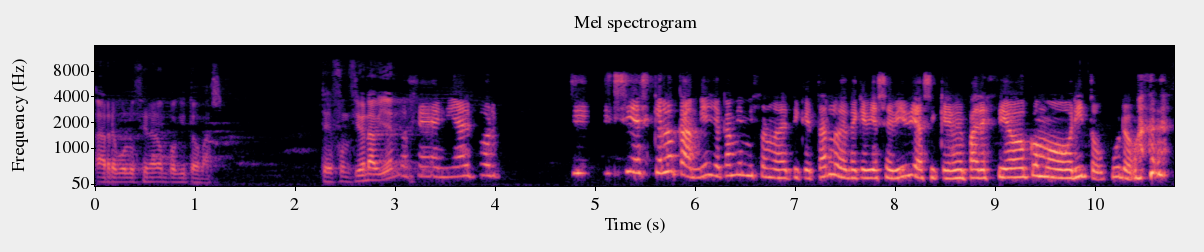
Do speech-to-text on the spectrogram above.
a revolucionar un poquito más. ¿Te funciona bien? Genial, porque sí, sí, es que lo cambié. Yo cambié mi forma de etiquetarlo desde que vi ese vídeo, así que me pareció como orito puro.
